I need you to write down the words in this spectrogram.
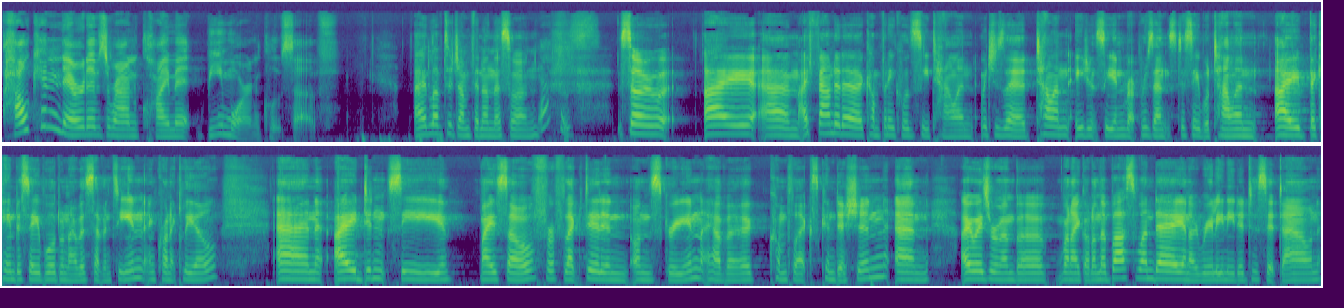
how can narratives around climate be more inclusive? I'd love to jump in on this one. Yes. So I um, I founded a company called C Talent, which is a talent agency and represents disabled talent. I became disabled when I was 17 and chronically ill, and I didn't see myself reflected in on the screen. I have a complex condition, and I always remember when I got on the bus one day and I really needed to sit down,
